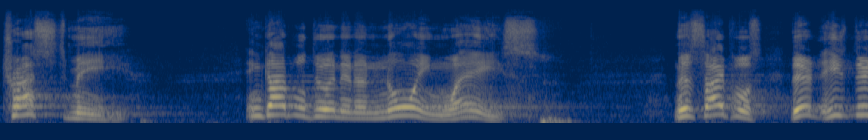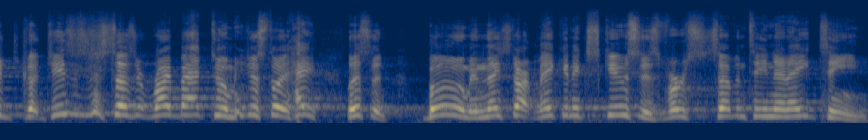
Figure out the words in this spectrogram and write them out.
trust me. And God will do it in annoying ways. The disciples, they're, they're, Jesus just says it right back to them. He just says, hey, listen, boom, and they start making excuses. Verse 17 and 18.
